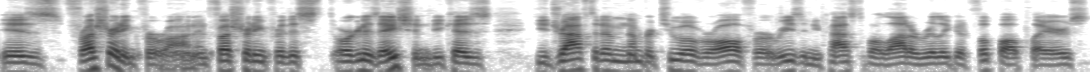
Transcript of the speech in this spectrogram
is frustrating for Ron and frustrating for this organization because you drafted him number two overall for a reason. You passed up a lot of really good football players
